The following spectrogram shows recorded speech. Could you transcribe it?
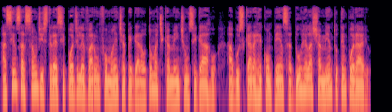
a sensação de estresse pode levar um fumante a pegar automaticamente um cigarro, a buscar a recompensa do relaxamento temporário.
